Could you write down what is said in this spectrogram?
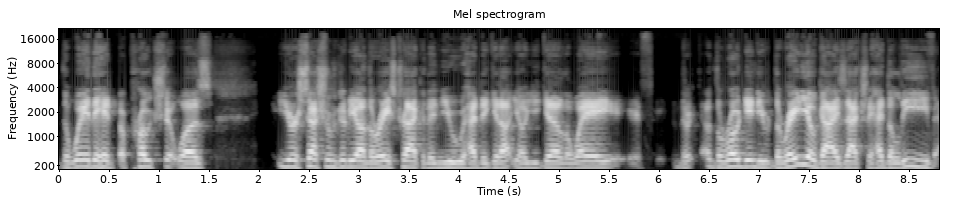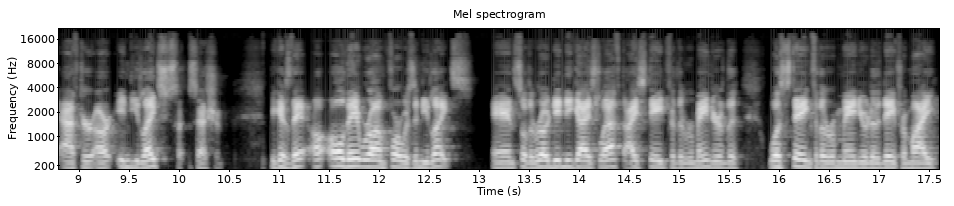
the way they had approached it was your session was going to be on the racetrack, and then you had to get out. You know, you get out of the way. If the, the road to Indy, the radio guys actually had to leave after our Indy Lights session because they all they were on for was Indy Lights, and so the road to Indy guys left. I stayed for the remainder of the was staying for the remainder of the day for my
